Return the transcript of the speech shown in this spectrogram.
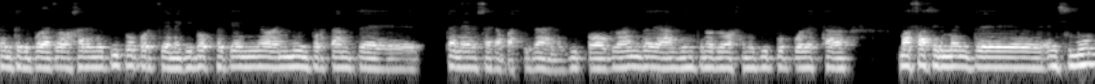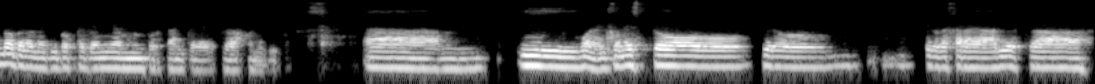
gente que pueda trabajar en equipo, porque en equipos pequeños es muy importante tener esa capacidad. En equipos grandes, alguien que no trabaja en equipo puede estar más fácilmente en su mundo, pero en equipos pequeños es muy importante el trabajo en equipo. y bueno, y con esto quiero, quiero dejar abierta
